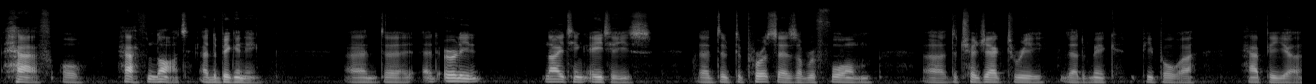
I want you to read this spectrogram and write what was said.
half or half not at the beginning. And uh, at early 1980s, that the, the process of reform uh, the trajectory that make people uh, happy uh,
